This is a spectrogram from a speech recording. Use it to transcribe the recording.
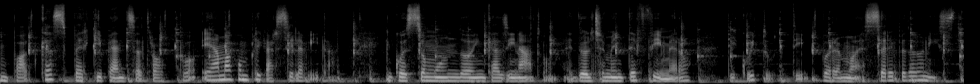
un podcast per chi pensa troppo e ama complicarsi la vita. In questo mondo incasinato e dolcemente effimero, di cui tutti vorremmo essere protagonisti.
